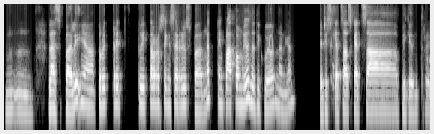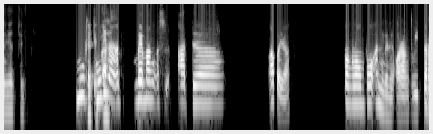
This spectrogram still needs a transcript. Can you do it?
mm Lah sebaliknya tweet-tweet Twitter sing serius banget yang platform dia jadi guyonan kan. Jadi sketsa-sketsa bikin tweet gitu. Mu- Jadi mungkin memang ada apa ya pengelompokan mungkin ya orang Twitter,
